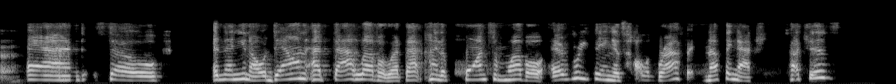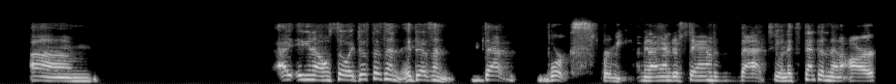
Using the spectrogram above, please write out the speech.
Okay. And so, and then, you know, down at that level, at that kind of quantum level, everything is holographic. Nothing actually touches. Um, I, you know, so it just doesn't, it doesn't, that works for me. I mean, I understand that to an extent. And then our,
